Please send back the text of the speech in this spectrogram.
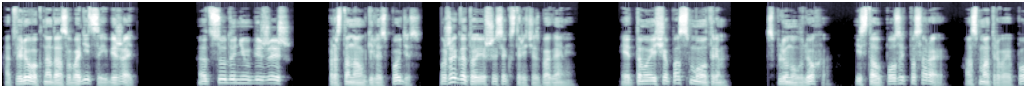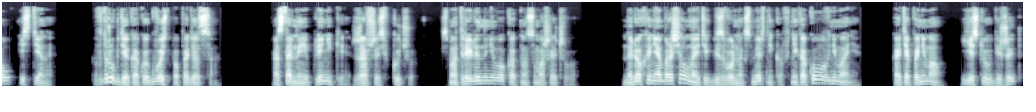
От веревок надо освободиться и бежать». «Отсюда не убежишь», – простонал Гелесподис, уже готовившийся к встрече с богами. «Это мы еще посмотрим», – сплюнул Леха и стал ползать по сараю, осматривая пол и стены. Вдруг где какой гвоздь попадется. Остальные пленники, сжавшись в кучу, смотрели на него, как на сумасшедшего. Но Леха не обращал на этих безвольных смертников никакого внимания, хотя понимал, если убежит,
